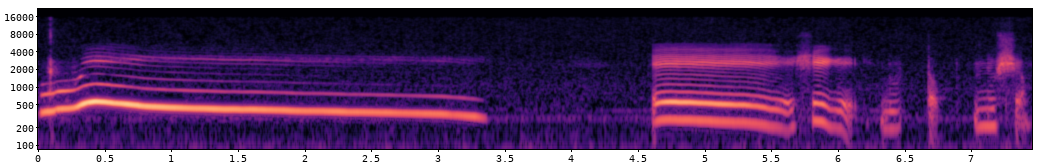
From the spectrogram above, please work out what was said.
Ui! E cheguei no, no chão.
